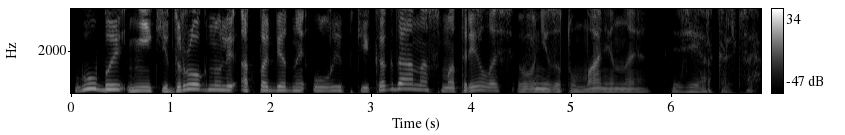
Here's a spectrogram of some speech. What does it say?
Губы Ники дрогнули от победной улыбки, когда она смотрелась в незатуманенное зеркальце.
